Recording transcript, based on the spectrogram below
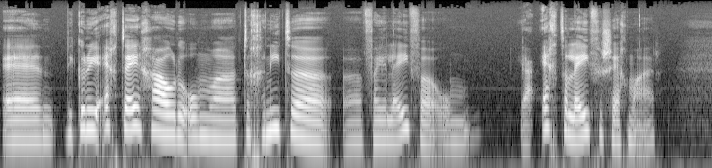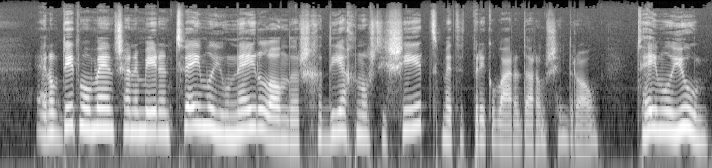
En die kunnen je echt tegenhouden om uh, te genieten uh, van je leven, om ja, echt te leven, zeg maar. En op dit moment zijn er meer dan 2 miljoen Nederlanders gediagnosticeerd met het prikkelbare darmsyndroom. 2 miljoen.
